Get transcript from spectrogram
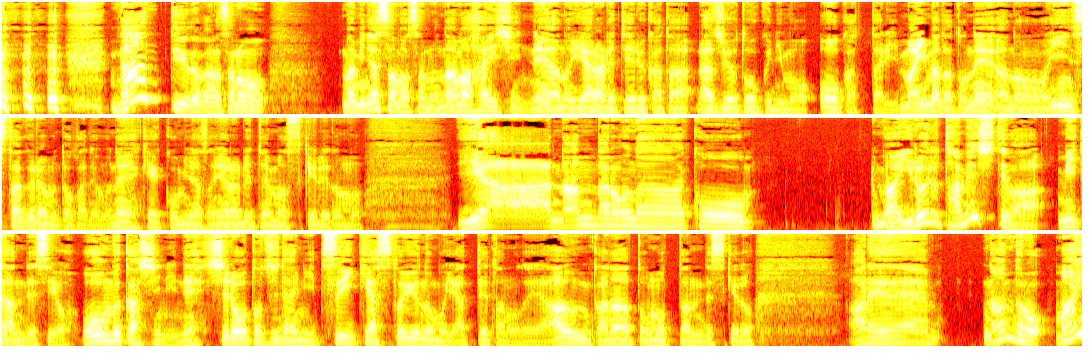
なんていうのかな、その、まあ皆様その生配信ね、あのやられている方、ラジオトークにも多かったり、まあ今だとね、あの、インスタグラムとかでもね、結構皆さんやられてますけれども、いやー、なんだろうなこう、まあいろいろ試しては見たんですよ。大昔にね、素人時代にツイキャスというのもやってたので合うんかなと思ったんですけど、あれ、なんだろう、毎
